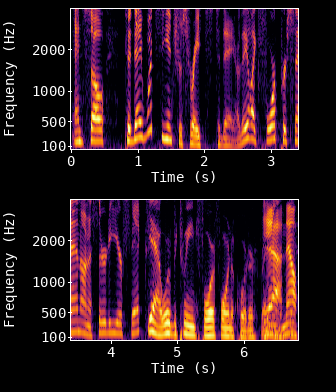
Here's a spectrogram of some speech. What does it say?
And so today, what's the interest rates today? Are they like four percent on a thirty-year fix? Yeah, we're between four, four and a quarter. Right yeah. now. Now,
